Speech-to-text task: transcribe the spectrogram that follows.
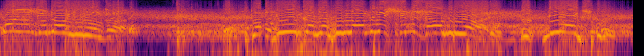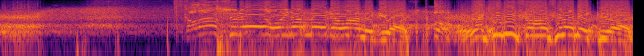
Oyuncu dolduruldu. Topu büyük kafa kullandı ve şimdi saldırıyor. Direkt. Kalan süre oynanmaya devam ediyor. Rakibi sahasına bekliyor.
